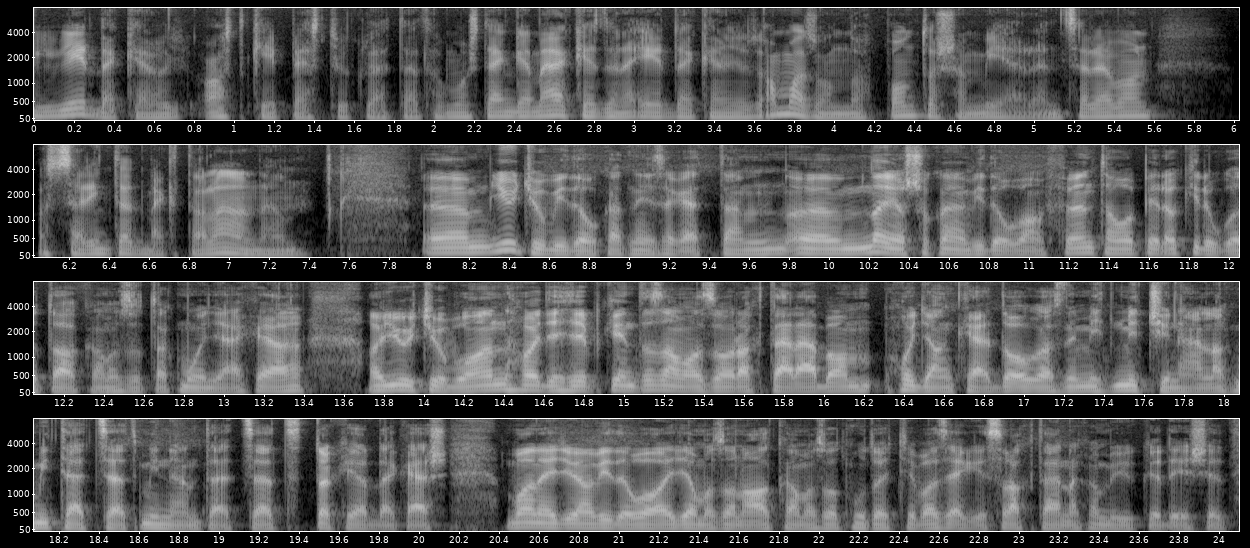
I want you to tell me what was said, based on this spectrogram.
érdekel, hogy azt képeztük le. Tehát ha most engem elkezdene érdekelni, hogy az Amazonnak pontosan milyen rendszere van, azt szerinted megtalálnám? YouTube videókat nézegettem. Nagyon sok olyan videó van fönt, ahol például kirúgott alkalmazottak mondják el a YouTube-on, hogy egyébként az Amazon raktárában hogyan kell dolgozni, mit, mit csinálnak, mi tetszett, mi nem tetszett. Tök érdekes. Van egy olyan videó, ahol egy Amazon alkalmazott mutatja be az egész raktárnak a működését.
